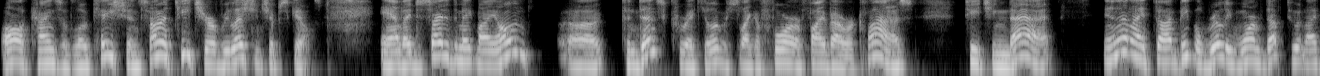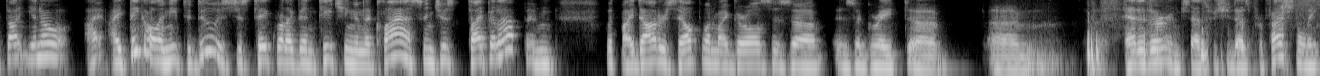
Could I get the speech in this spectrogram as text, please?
all kinds of locations. So I'm a teacher of relationship skills. And I decided to make my own uh, condensed curriculum, which is like a four or five hour class, teaching that. And then I thought people really warmed up to it. And I thought, you know, I, I think all I need to do is just take what I've been teaching in the class and just type it up. And with my daughter's help, one of my girls is a, is a great uh, um, editor, and that's what she does professionally.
